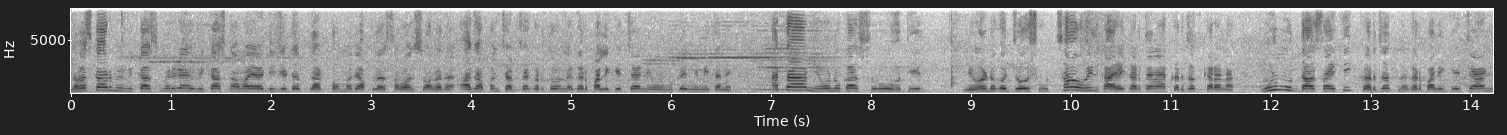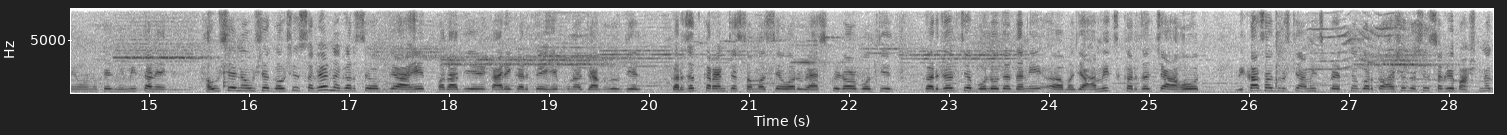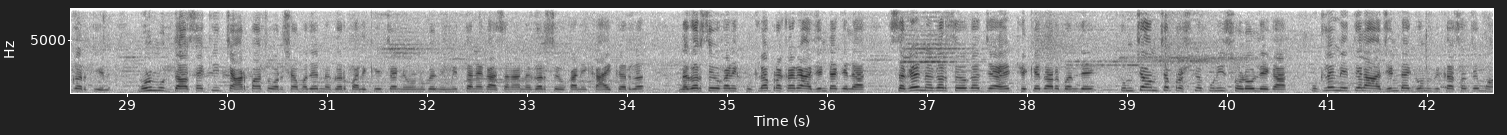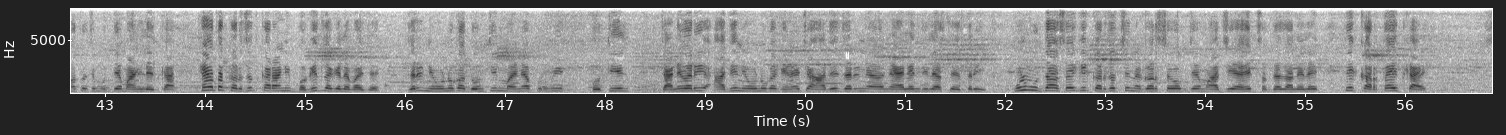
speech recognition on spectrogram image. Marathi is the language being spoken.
नमस्कार मी विकास मिरगे विकास नामा या डिजिटल प्लॅटफॉर्ममध्ये आपलं सर्वांचं स्वागत आहे. आज आपण चर्चा करतो नगरपालिकेच्या निवडणुकीनिमित्ताने आता निवडणुका सुरू होतील. निवडणुका जोश उत्साह होईल कार्यकर्त्यांना कर्जतकरांना मूळ मुद्दा असा आहे की कर्जत नगरपालिकेच्या निवडणुकीनिमित्ताने हौशे नवशे गौशे सगळे नगरसेवक जे आहेत पदाधिकारी कार्यकर्ते हे पुन्हा जागृत होतील. कर्जतकरांच्या समस्येवर व्यासपीठावर बोलतील. कर्जतचे बोलवत्या धनी म्हणजे आम्हीच कर्जतचे आहोत. विकासादृष्टी आम्हीच प्रयत्न करतो असे जसे सगळे भाषणं करतील. मूळ मुद्दा असा आहे की चार पाच वर्षामध्ये नगरपालिकेच्या निवडणुकीनिमित्ताने का असताना नगरसेवकांनी काय केलं नगरसेवकांनी कुठल्या प्रकारे अजेंडा केला सगळे नगरसेवक जे आहेत ठेकेदार बनले तुमचे आमचे प्रश्न कुणी सोडवले का कुठल्या नेत्याला अजेंडा घेऊन विकासाचे महत्त्वाचे मुद्दे मांडलेत का हे आता कर्जतकरांनी बघितलं गेलं पाहिजे. जरी निवडणुका दोन तीन महिन्यापूर्वी होतील जानेवारी आधी निवडणुका घेण्याच्या आधी जरी न्या- न्यायालयाने दिले असले तरी मूळ मुद्दा असा आहे की कर्जतचे नगरसेवक जे माजी आहेत सध्या झालेले ते करतायत काय?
